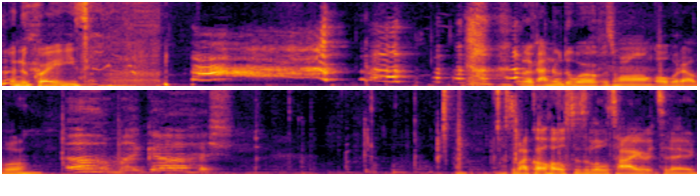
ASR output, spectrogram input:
a new craze. Look, I knew the word was wrong or whatever. Oh my gosh. So my co-host is a little tired today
